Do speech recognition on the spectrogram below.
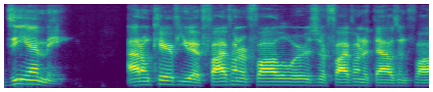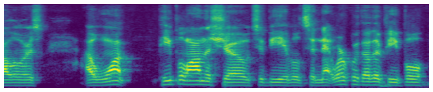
DM me. I don't care if you have 500 followers or 500,000 followers. I want people on the show to be able to network with other people,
